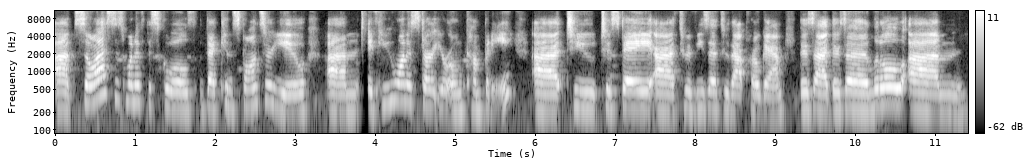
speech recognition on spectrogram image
uh, SOAS is one of the schools that can sponsor you um, if you want to start your own company uh, to to stay uh, through a visa through that program. There's a there's a little um,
